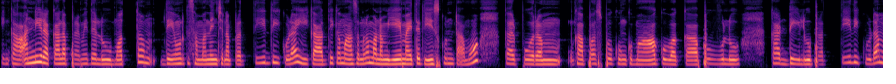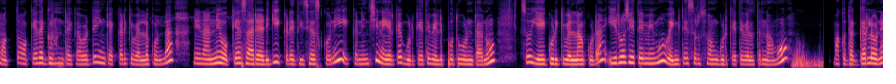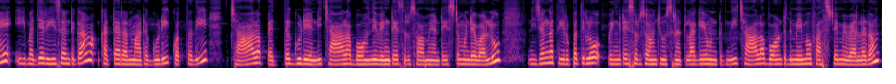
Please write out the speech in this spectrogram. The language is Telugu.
ఇంకా అన్ని రకాల ప్రమిదలు మొత్తం దేవుడికి సంబంధించిన ప్రతిదీ కూడా ఈ కార్తీక మాసంలో మనం ఏమైతే తీసుకుంటామో కర్పూరం పసుపు కుంకుమ ఆకువక్క పువ్వులు కడ్డీలు ప్రతిదీ కూడా మొత్తం ఒకే దగ్గర ఉంటాయి కాబట్టి ఇంకెక్కడికి వెళ్ళకుండా నేను అన్నీ ఒకేసారి అడిగి ఇక్కడే తీసేసుకొని ఇక్కడ నుంచి నేరుగా గుడికైతే వెళ్ళిపోతూ ఉంటాను. సో ఏ గుడికి వెళ్ళినా కూడా ఈరోజైతే మేము వెంకటేశ్వర స్వామి గుడికైతే వెళ్తున్నాము. మాకు దగ్గరలోనే ఈ మధ్య రీసెంట్గా కట్టారనమాట గుడి కొత్తది. చాలా పెద్ద గుడి అండి. చాలా బాగుంది. వెంకటేశ్వర స్వామి అంటే ఇష్టం ఉండేవాళ్ళు నిజంగా తిరుపతిలో వెంకటేశ్వర స్వామి చూసినట్లాగే ఉంటుంది. చాలా బాగుంటుంది. మేము ఫస్ట్ టైం వెళ్ళడం.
